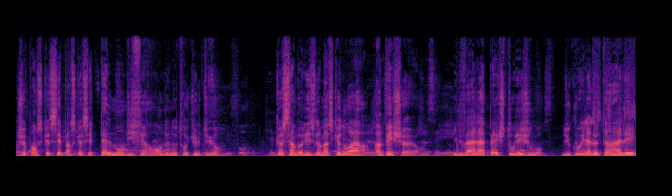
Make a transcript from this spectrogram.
Je pense que c'est parce que c'est tellement différent de notre culture. Que symbolise le masque noir Un pêcheur. Il va à la pêche tous les jours. Du coup, il a le teint hâlé.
